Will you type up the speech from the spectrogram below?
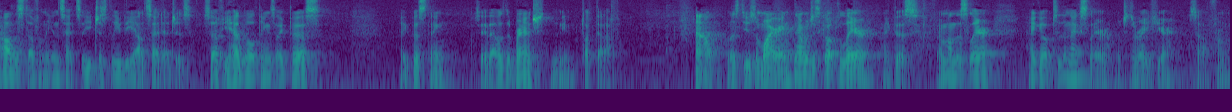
All the stuff on the inside. So you just leave the outside edges. So if you had little things like this, like this thing, say that was the branch, then you pluck that off. Now, let's do some wiring. Now we just go up the layer like this. If I'm on this layer, I go up to the next layer, which is right here. So from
